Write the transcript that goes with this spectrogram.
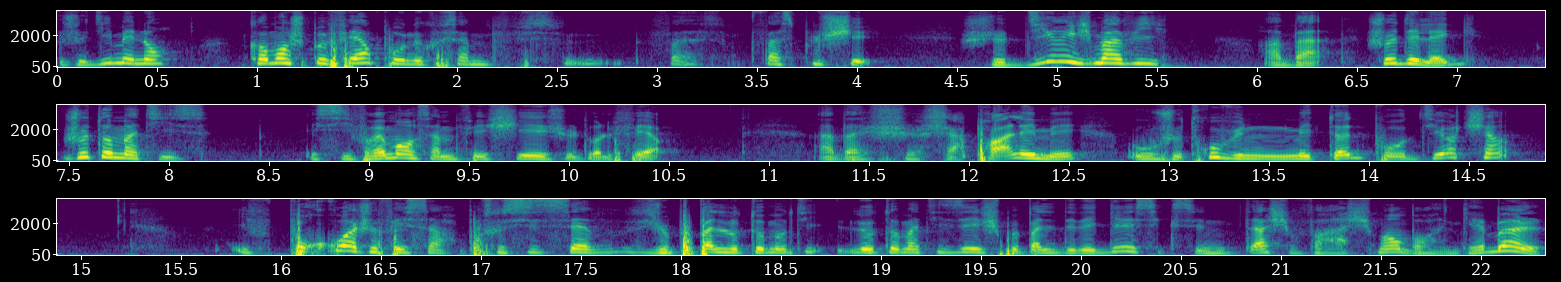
je, dis mais non, comment je peux faire pour que ça me fasse plus chier? Je dirige ma vie. Ah ben, je délègue, j'automatise. Et si vraiment ça me fait chier, je dois le faire. Ah ben, j'apprends à l'aimer ou je trouve une méthode pour dire tiens, pourquoi je fais ça? Parce que si je ne peux pas l'automatiser, je ne peux pas le déléguer, c'est que c'est une tâche vachement bankable.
